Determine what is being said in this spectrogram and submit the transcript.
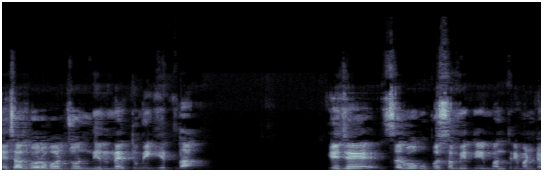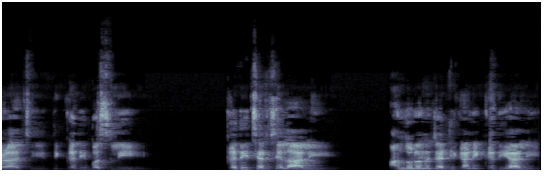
त्याच्याच बरोबर जो निर्णय तुम्ही घेतला हे जे सर्व उपसमिती मंत्रिमंडळाची ती कधी बसली? कधी चर्चेला आली? आंदोलनाच्या ठिकाणी कधी आली?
